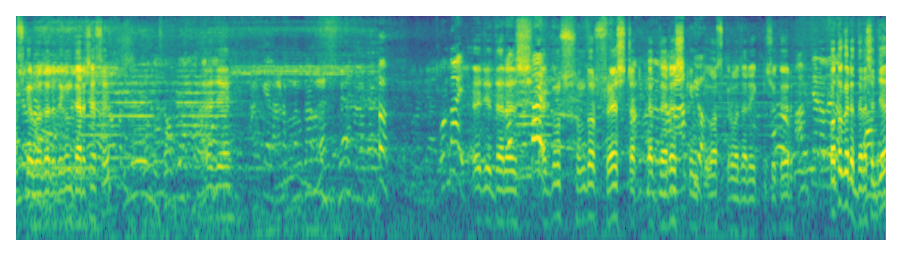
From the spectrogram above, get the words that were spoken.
আজকের বাজারে দেখুন দ্যারেজ আছে। এই যে এই যে দেরেস একদম সুন্দর, ফ্রেশ টাটকা দেরেস কিন্তু আজকের বাজারে কৃষকের। কত করে দেরেসের যে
